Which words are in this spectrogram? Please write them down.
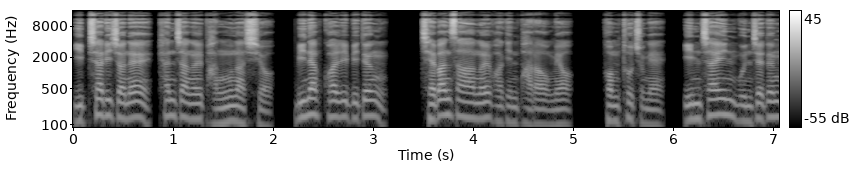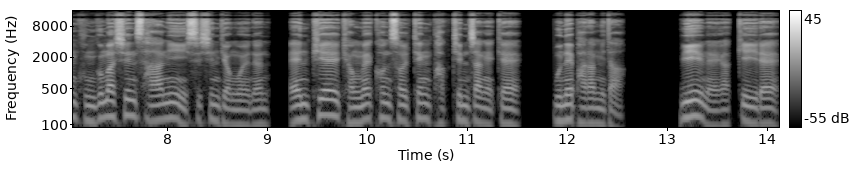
입찰 이전에 현장을 방문하시어 미납관리비 등 제반 사항을 확인 바라오며 검토 중에 임차인 문제 등 궁금하신 사항이 있으신 경우에는 NPL 경매 컨설팅 박 팀장에게 문의 바랍니다. 위 매각기 일에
